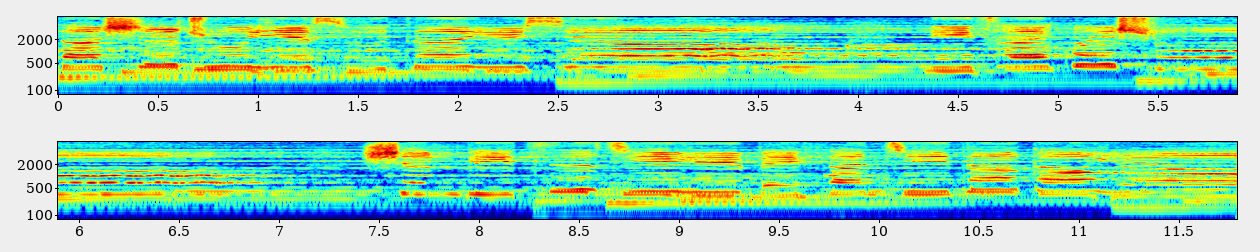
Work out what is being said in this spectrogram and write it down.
来以撒是主耶稣的雨下，你才会说神比自己预备反击的羔羊。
